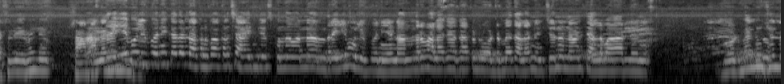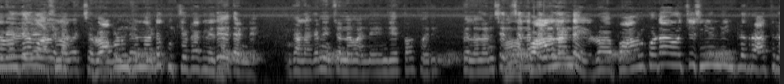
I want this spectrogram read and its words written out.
అసలు ఏమీ లేవు. అందరయ్యే ములిపోయినాయి కదండి. ఒకరికొకరు సాయం చేసుకుందామన్నా అందరయ్యే అండి అందరం అలాగే అక్కడ రోడ్డు మీద అలా నుంచొని ఉన్నామండి తెల్లవారులోని. రోడ్డు మీద. లోపల నుంచుందంటే కూర్చోటానికి లేదండి. ఇంకా అలాగే నించున్నామండి. ఏం చేస్తాం మరి? పిల్లలని చిన్న చిన్న పిల్లలండి. పాములు కూడా వచ్చేసినాయండి ఇంట్లోకి రాత్రి.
